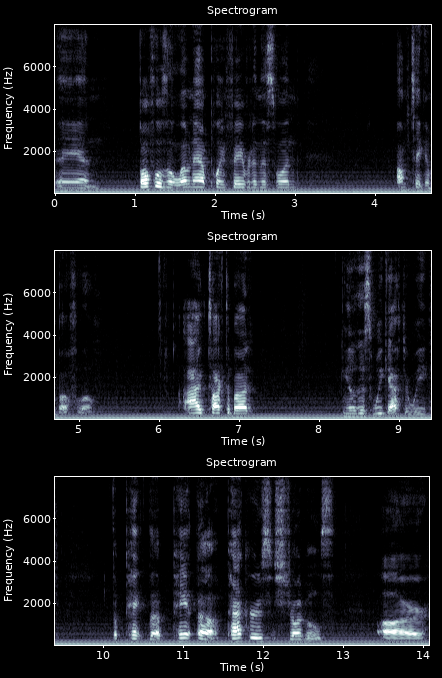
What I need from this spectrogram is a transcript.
that. And Buffalo's an 11 and a half point favorite in this one. I'm taking Buffalo. I've talked about you know, this week after week. The the uh, Packers' struggles are,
